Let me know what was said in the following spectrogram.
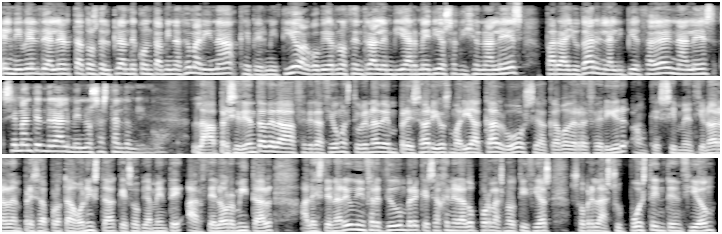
El nivel de alerta 2 del plan de contaminación marina, que permitió al Gobierno central enviar medios adicionales para ayudar en la limpieza de arenales, se mantendrá al menos hasta el domingo. La presidenta de la Federación Asturiana de Empresarios, María Calvo, se acaba de referir, aunque sin mencionar a la empresa protagonista, que es obviamente ArcelorMittal, al escenario de incertidumbre que se ha generado por las noticias sobre la supuesta intención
